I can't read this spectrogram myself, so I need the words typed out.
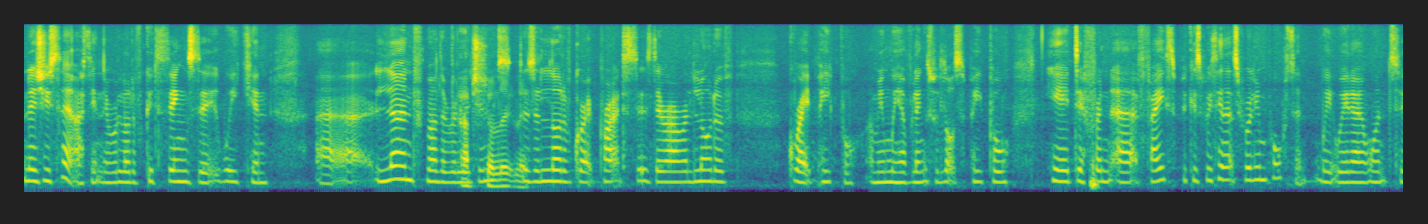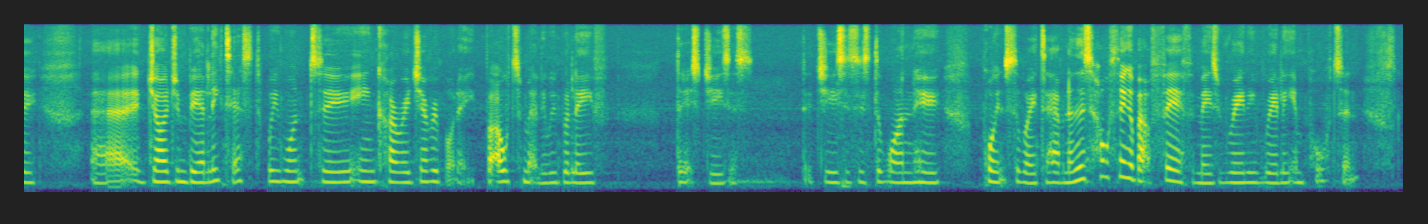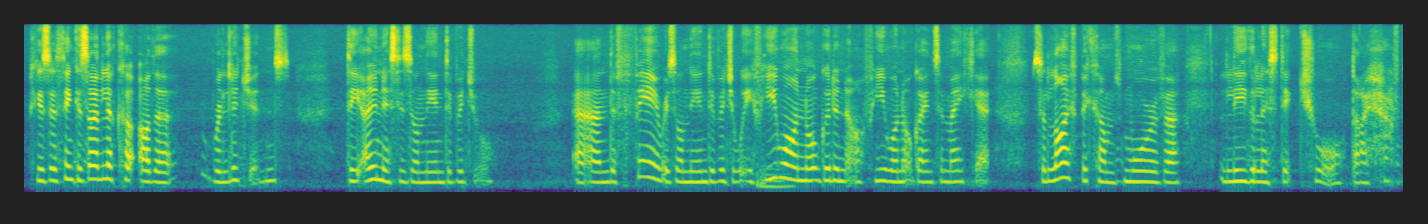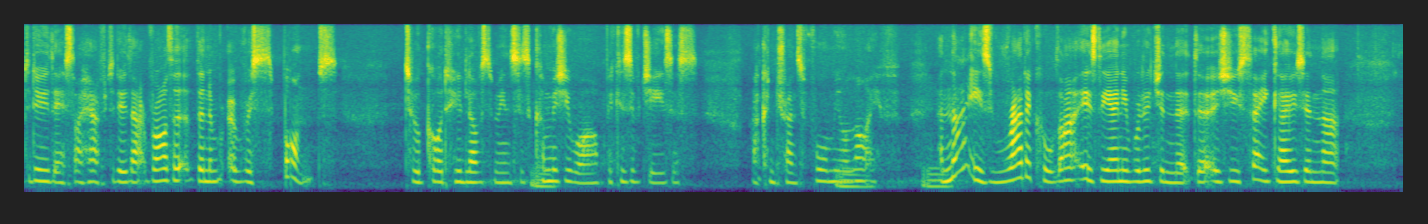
and as you say, I think there are a lot of good things that we can uh, learn from other religions. Absolutely. There's a lot of great practices. There are a lot of great people. I mean, we have links with lots of people here, different uh, faiths, because we think that's really important. We, we don't want to uh, judge and be elitist. We want to encourage everybody. But ultimately, we believe that it's Jesus, that Jesus is the one who points the way to heaven. And this whole thing about fear for me is really, really important. Because I think as I look at other religions, the onus is on the individual and the fear is on the individual. If you mm. are not good enough, you are not going to make it. So life becomes more of a legalistic chore that I have to do this, I have to do that, rather than a, a response to a God who loves me and says, Come mm. as you are because of Jesus. I can transform your mm. life. Mm. And that is radical. That is the only religion that, that as you say, goes in that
